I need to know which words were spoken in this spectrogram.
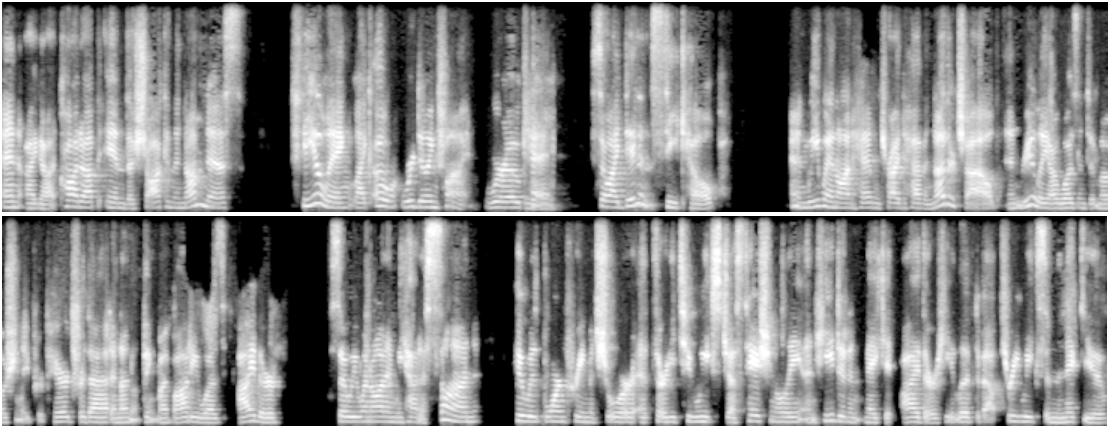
And I got caught up in the shock and the numbness feeling like, oh, we're doing fine, we're okay. Mm. So I didn't seek help. And we went on ahead and tried to have another child. And really, I wasn't emotionally prepared for that. And I don't think my body was either. So we went on and we had a son who was born premature at 32 weeks gestationally, and he didn't make it either. He lived about three weeks in the NICU.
